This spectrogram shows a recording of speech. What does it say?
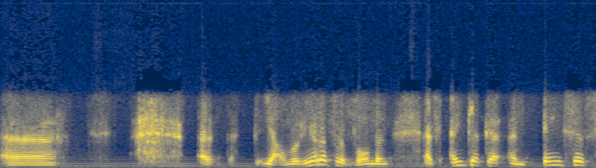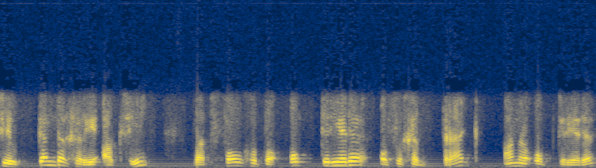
uh, uh ja, morele verwonding is eintlik 'n intense sielkundige reaksie wat volg op 'n optrede of 'n gebrek aan 'n optrede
